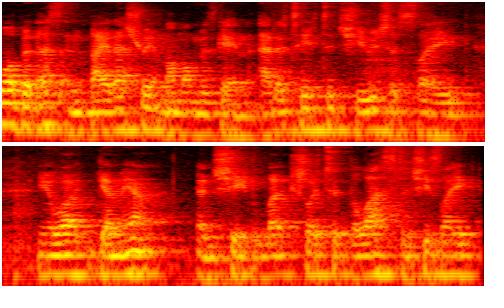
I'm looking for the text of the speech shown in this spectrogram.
what about this?" And by this rate, my mum was getting irritated. She was just like, "You know what? Give me it." And she literally took the list, and she's like,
